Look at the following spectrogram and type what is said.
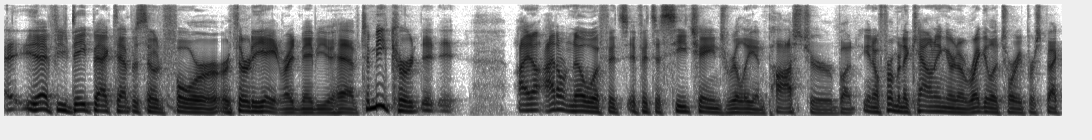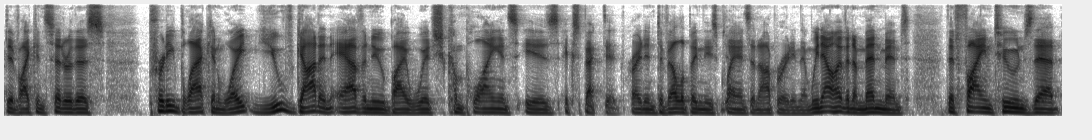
Uh, yeah, if you date back to episode four or 38, right? Maybe you have. To me, Kurt, it, it, I don't, I don't know if it's if it's a sea change really in posture, but you know, from an accounting or a regulatory perspective, I consider this pretty black and white. You've got an avenue by which compliance is expected, right? In developing these plans and operating them. We now have an amendment that fine tunes that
